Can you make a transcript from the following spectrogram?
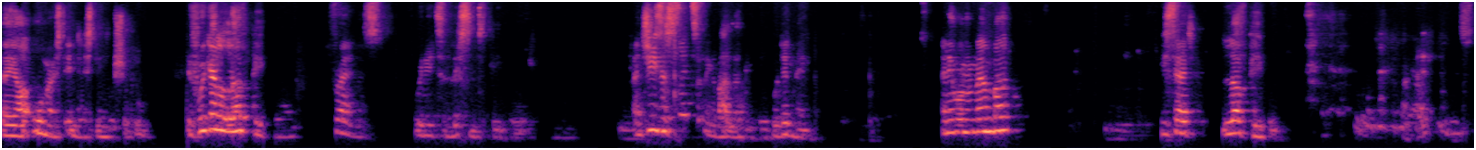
they are almost indistinguishable. If we're going to love people, friends, we need to listen to people. And Jesus said something about loving people, didn't he? Anyone remember? He said, love people. It's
